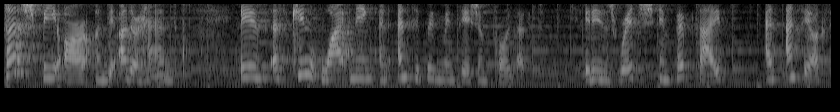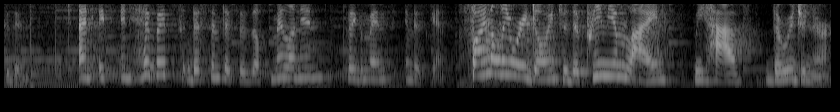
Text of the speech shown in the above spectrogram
Touch PR, on the other hand, is a skin whitening and anti-pigmentation product. It is rich in peptides and antioxidants, and it inhibits the synthesis of melanin pigment in the skin. Finally, we're going to the premium line. We have the Regener.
